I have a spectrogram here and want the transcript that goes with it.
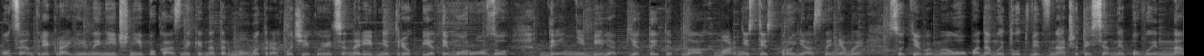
У центрі країни нічні показники на термометрах очікуються на рівні 3-5 морозу, денні біля 5 тепла. Хмарність із проясненнями. Суттєвими опадами тут відзначитися не повинна.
